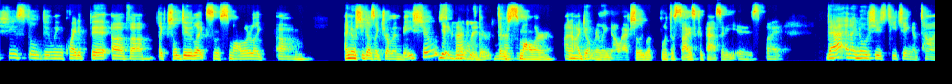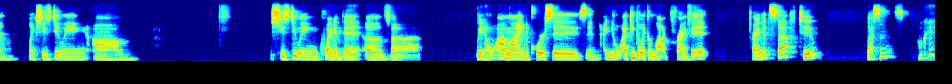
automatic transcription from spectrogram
she's still doing quite a bit of um, like she'll do like some smaller like um, I know she does like drum and bass shows. Yeah, exactly. they're they're exactly. smaller. I don't, mm-hmm. I don't really know actually what what the size capacity is, but that and I know she's teaching a ton. Like she's doing um she's doing quite a bit of uh you know online courses and i know i think like a lot of private private stuff too. Lessons. Okay.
